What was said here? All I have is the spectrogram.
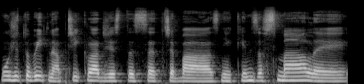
Může to být například, že jste se třeba s někým zasmáli,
